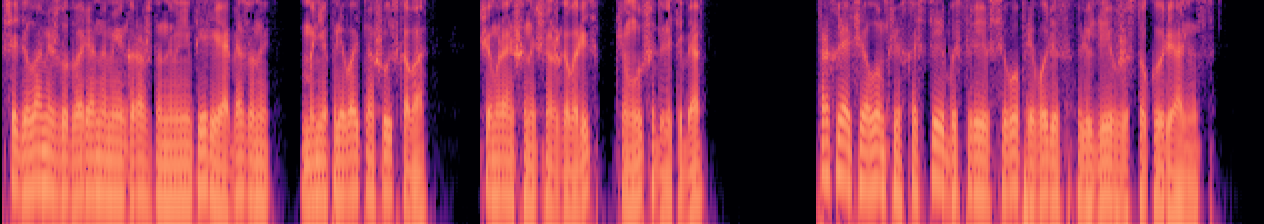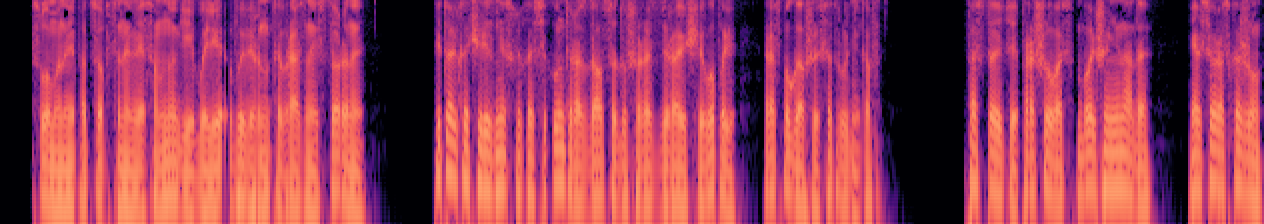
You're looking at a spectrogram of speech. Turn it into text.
Все дела между дворянами и гражданами империи обязаны мне плевать на Шуйского. Чем раньше начнешь говорить, тем лучше для тебя. Проклятие ломких костей быстрее всего приводит людей в жестокую реальность. Сломанные под собственным весом ноги были вывернуты в разные стороны, и только через несколько секунд раздался душераздирающий вопль, распугавший сотрудников. «Постойте, прошу вас, больше не надо. Я все расскажу.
